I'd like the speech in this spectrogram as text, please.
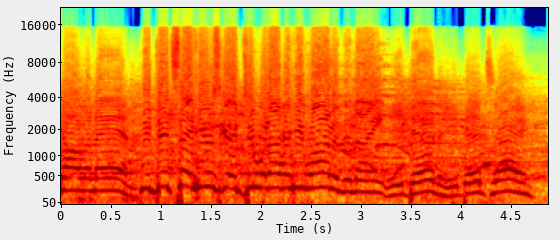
coming in. He did say he was going to do whatever he wanted tonight. He did. He did say.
